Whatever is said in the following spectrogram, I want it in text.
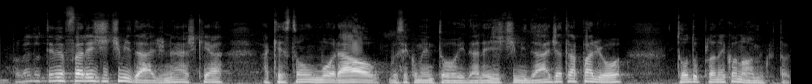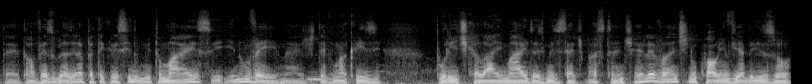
O problema do tema foi a legitimidade, né? Acho que a, a questão moral que você comentou e da legitimidade atrapalhou todo o plano econômico. É, talvez o Brasil era para ter crescido muito mais e, e, não veio, né? A gente teve uma crise política lá em maio de 2007 bastante relevante, no qual inviabilizou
